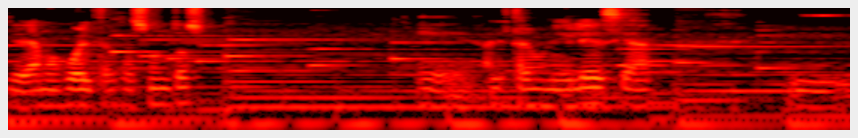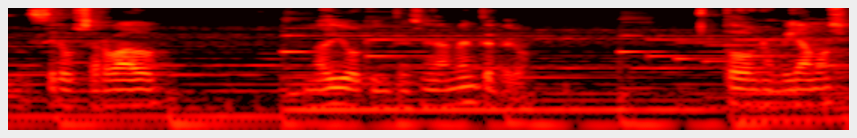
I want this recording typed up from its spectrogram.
y le damos vuelta a los asuntos, eh, al estar en una iglesia y ser observado no digo que intencionalmente, pero todos nos miramos,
